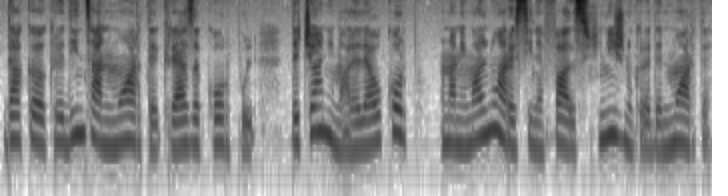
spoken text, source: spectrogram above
Dacă credința în moarte creează corpul, de ce animalele au corp? Un animal nu are sine fals și nici nu crede în moarte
